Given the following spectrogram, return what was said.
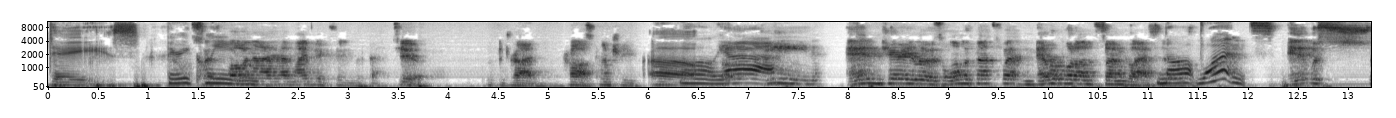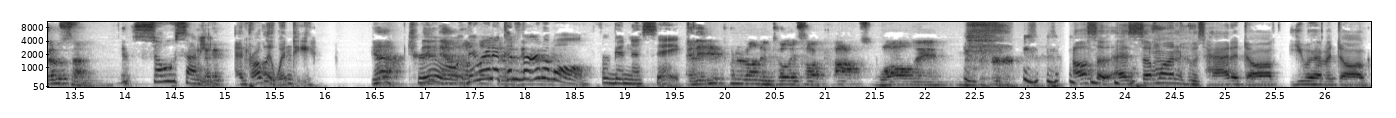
days. Very clean. Oh, and I have my big thing with that too, with the driving cross country. Uh, oh yeah, Dean and Jerry Lewis, along with not sweating, never put on sunglasses, not once. and it was so sunny. It's so sunny. and probably windy. Yeah, True. They They never were in a there was convertible, for goodness sake. And they didn't put it on until they saw cops walling. Also, as someone who's had a dog, you have a dog.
